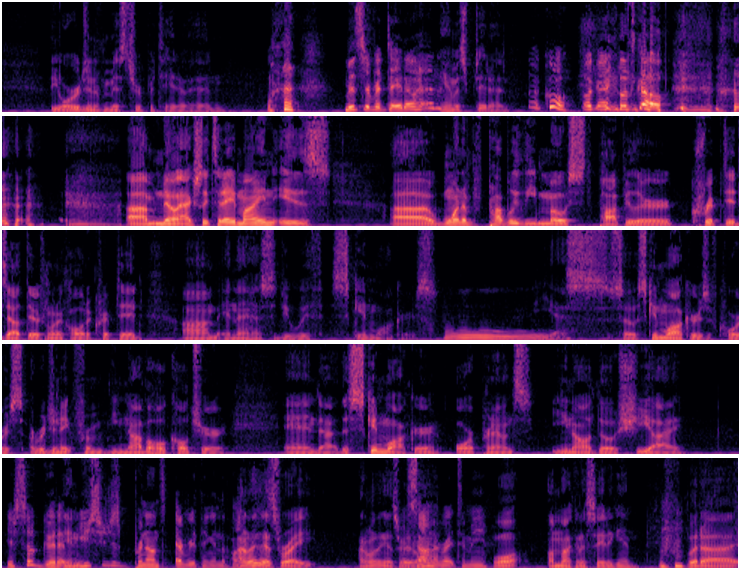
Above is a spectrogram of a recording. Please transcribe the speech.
the origin of Mr. Potato Head. Mr. Potato Head. Yeah, Mr. Potato Head. Oh, cool. Okay, let's go. Um, no, actually, today mine is uh, one of probably the most popular cryptids out there, if you want to call it a cryptid, um, and that has to do with skinwalkers. Ooh. Yes. So skinwalkers, of course, originate from the Navajo culture, and uh, the skinwalker, or pronounced Yinaldo Shiai. You're so good at. In- you should just pronounce everything in the podcast. I don't think that's right. I don't think that's right. It sounded all. right to me. Well, I'm not going to say it again, but uh,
